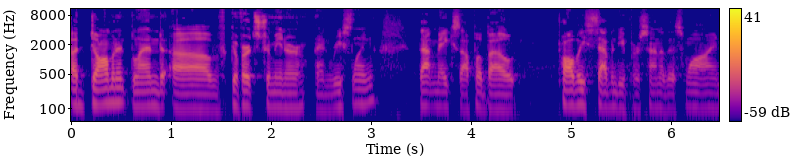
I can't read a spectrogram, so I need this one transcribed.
a dominant blend of Gewürztraminer and Riesling. That makes up about probably 70% of this wine.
